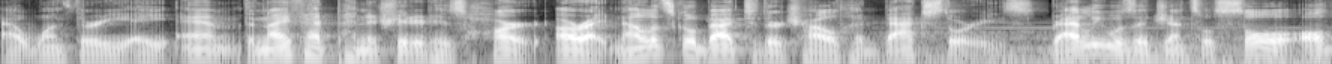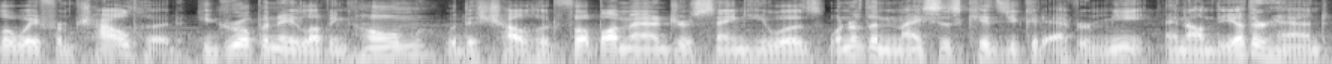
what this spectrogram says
at 1.30 a.m. The knife had penetrated his heart. Alright, now let's go back to their childhood backstories. Bradley was a gentle soul all the way from childhood. He grew up in a loving home, with his childhood football manager saying he was one of the nicest kids you could ever meet. And on the other hand,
